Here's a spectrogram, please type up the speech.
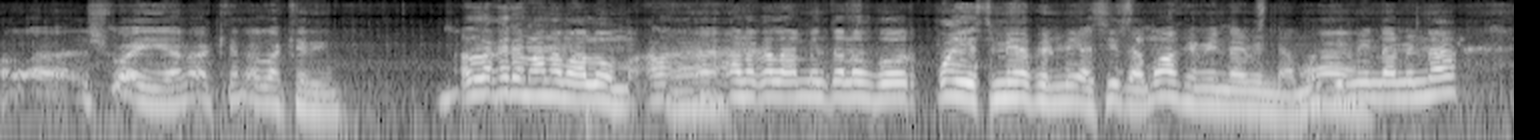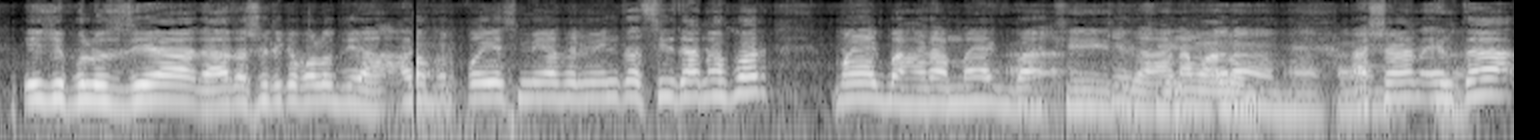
والله شوية لكن الله كريم الله كريم انا معلوم انا انا كلام انت نفر كويس 100% سيدا ما في منا منا ممكن آه. منا منا يجي فلوس زياده هذا شو اللي بقوله ديا نفر كويس 100% انت سيدا نفر ما يقبل حرام ما يقبل أكيد، كذا أكيد. انا معلوم حرام، ها، حرام عشان مشكلة. انت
